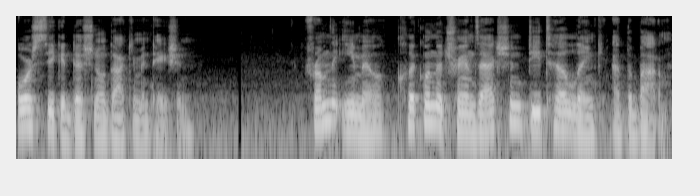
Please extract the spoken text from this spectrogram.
or seek additional documentation. From the email, click on the Transaction Detail link at the bottom.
